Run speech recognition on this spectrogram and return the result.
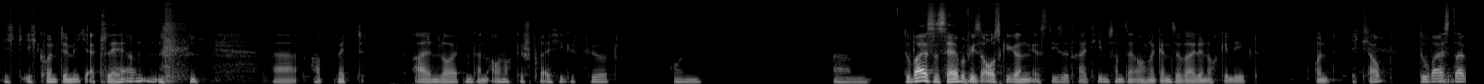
Ich, ich konnte mich erklären, äh, habe mit allen Leuten dann auch noch Gespräche geführt und ähm, du weißt es selber, wie es ausgegangen ist. Diese drei Teams haben dann auch eine ganze Weile noch gelebt. Und ich glaube, du weißt da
